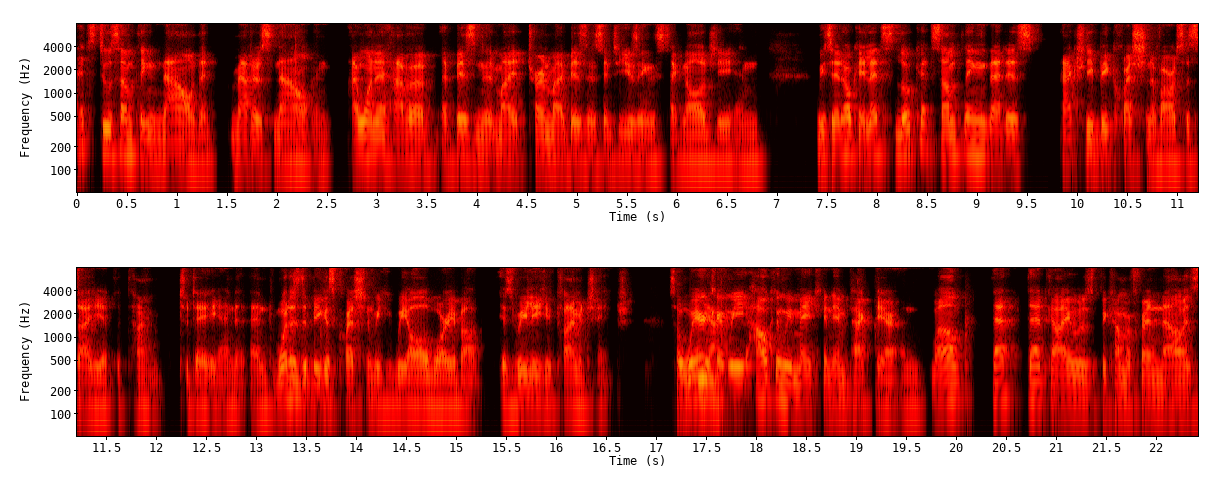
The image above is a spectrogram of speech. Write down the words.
let's do something now that matters now. And I want to have a, a business, my turn my business into using this technology. And we said, okay, let's look at something that is actually a big question of our society at the time today. And, and what is the biggest question we, we all worry about is really climate change. So where yeah. can we, how can we make an impact there? And well, that that guy who's become a friend now is,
